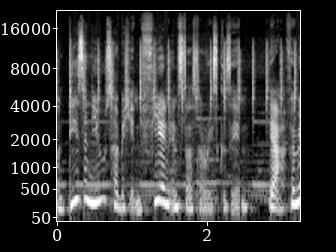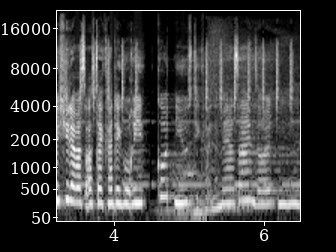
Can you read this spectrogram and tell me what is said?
Und diese News habe ich in vielen Insta-Stories gesehen. Ja, für mich wieder was aus der Kategorie Good News, die keine mehr sein sollten.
